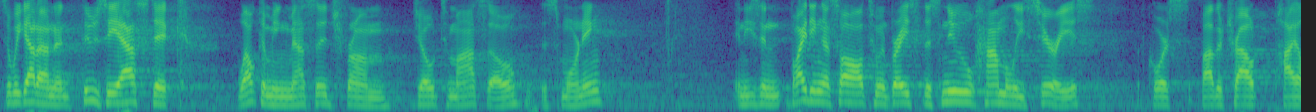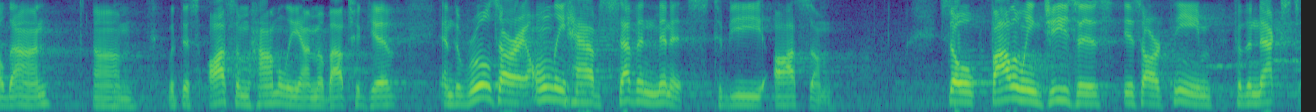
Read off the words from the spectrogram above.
So we got an enthusiastic welcoming message from Joe Tomaso this morning. And he's inviting us all to embrace this new homily series. Of course, Father Trout piled on um, with this awesome homily I'm about to give. And the rules are I only have seven minutes to be awesome. So, following Jesus is our theme for the next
